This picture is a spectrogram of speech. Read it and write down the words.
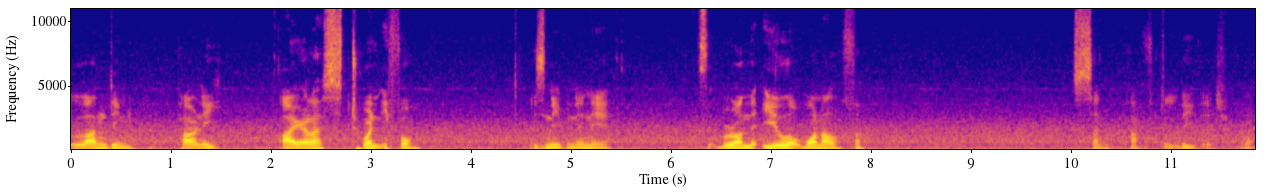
Landing. Apparently ILS 24 isn't even in here. We're on the EEL 1 Alpha. Send path deleted. Right.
